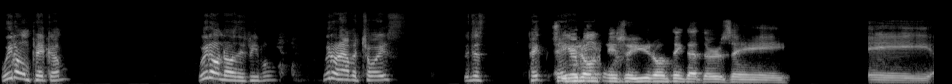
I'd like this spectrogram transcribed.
We don't pick them. We don't know these people. We don't have a choice. They just pick. So you don't think so? You don't think that there's a a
